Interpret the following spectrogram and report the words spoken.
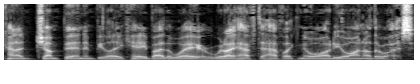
kind of jump in and be like, "Hey, by the way," or would I have to have like no audio on otherwise?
